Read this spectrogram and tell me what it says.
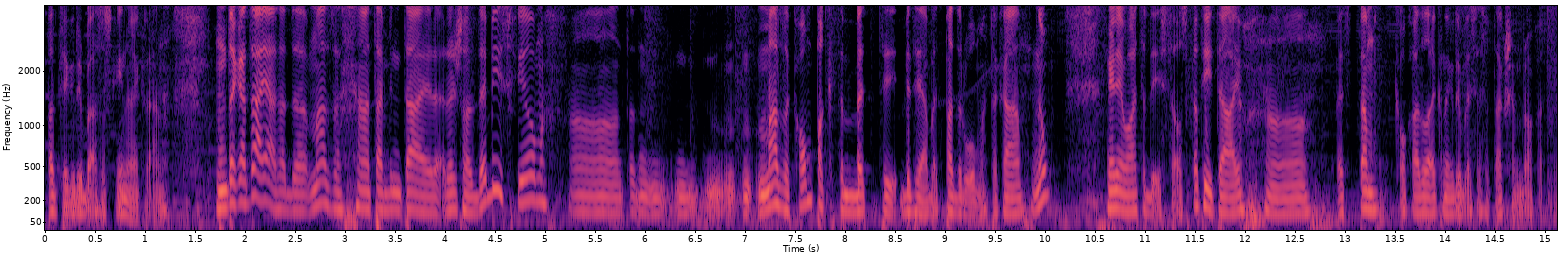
Pat ja gribās uz kinoekrāna. Un Tā kā tā, jā, uh, maza, tā, tā ir režisora debijas filma. Uh, maza, kompakta, bet, bet, jā, bet padrūma. Tā kā, nu, gan jau atradīs savu skatītāju. Uh, pēc tam kaut kādu laiku negribēsies ar takšiem braukāt.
